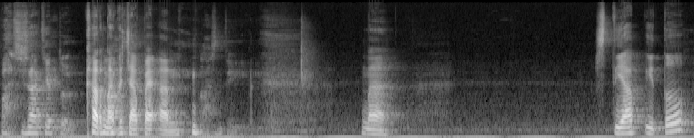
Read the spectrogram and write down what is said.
Pasti sakit tuh. karena kecapean Pasti. Nah setiap itu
